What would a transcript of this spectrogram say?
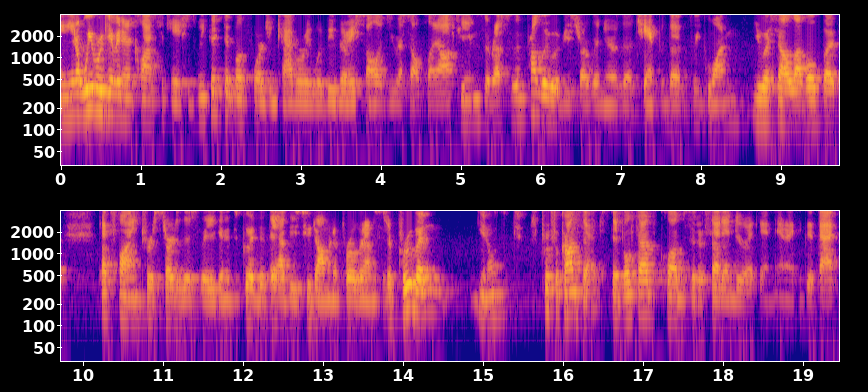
And you know, we were given our classifications. We think that both Forge and Cavalry would be very solid USL playoff teams. The rest of them probably would be struggling near the champion, the League One USL level, but that's fine for a start of this league. And it's good that they have these two dominant programs that have proven, you know, proof of concept. They both have clubs that are fed into it, and and I think that that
